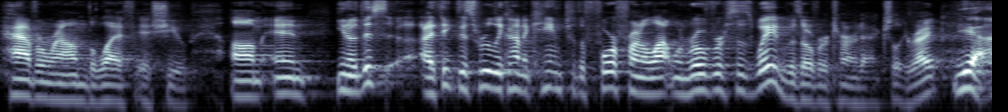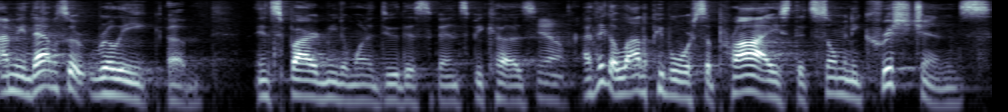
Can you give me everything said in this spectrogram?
have around the life issue. Um, and you know, this I think this really kind of came to the forefront a lot when Roe versus Wade was overturned, actually, right? Yeah, I mean that was what really um, inspired me to want to do this, Vince, because Yeah. I think a lot of people were surprised that so many Christians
